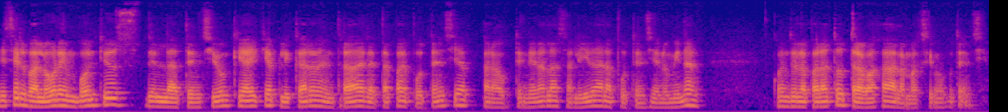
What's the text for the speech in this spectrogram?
es el valor en voltios de la tensión que hay que aplicar a la entrada de la etapa de potencia para obtener a la salida la potencia nominal, cuando el aparato trabaja a la máxima potencia.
